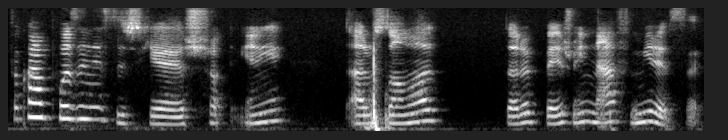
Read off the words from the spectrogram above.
فکر کنم پوزی نیستش که شا... یعنی عروس داماد داره بهش این نفع می‌رسه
